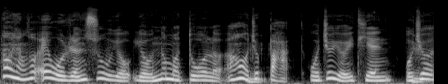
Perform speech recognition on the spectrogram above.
那我想说，哎，我人数有有那么多了，然后我就把，我就有一天，我就。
